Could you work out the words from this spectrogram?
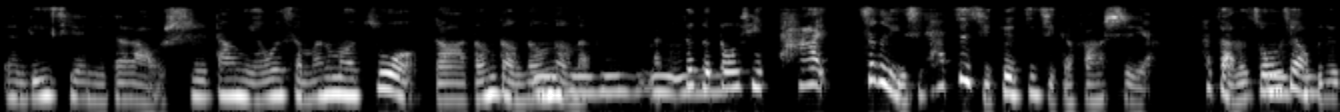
嗯理解你的老师当年为什么那么做的等等等等的，这个东西他这个也是他自己对自己的方式呀，他找了宗教不就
